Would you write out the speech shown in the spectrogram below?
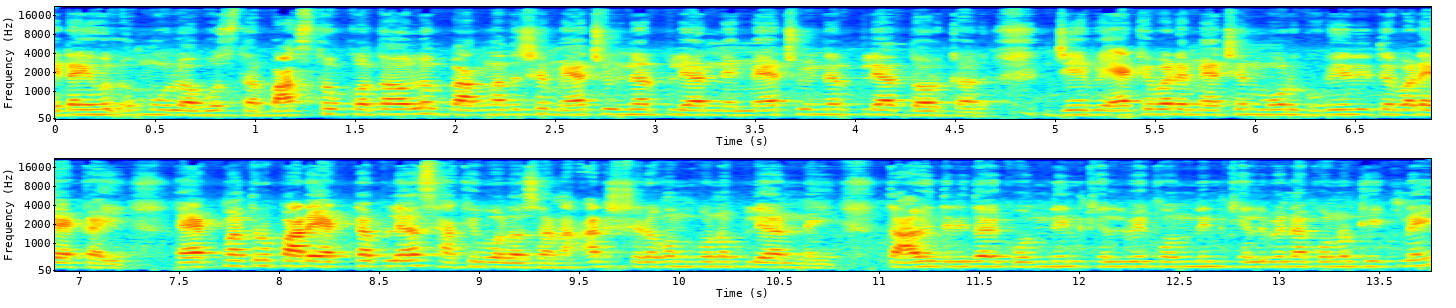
এটাই হলো মূল অবস্থা। বাস্তব কথা হলো, বাংলাদেশে ম্যাচ উইনার প্লেয়ার নেই। ম্যাচ উইনার প্লেয়ার দরকার। যে একেবারে ম্যাচের মোড় ঘুরিয়ে দিতে পারে একাই। একমাত্র পারে একটা প্লেয়ার সাকিব আল হাসান। আর সেরকম কোনো প্লেয়ার নেই। তাহিদ হৃদয় কোন দিন খেলবে, কোন দিন খেলবে না, কোনো ঠিক নেই।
